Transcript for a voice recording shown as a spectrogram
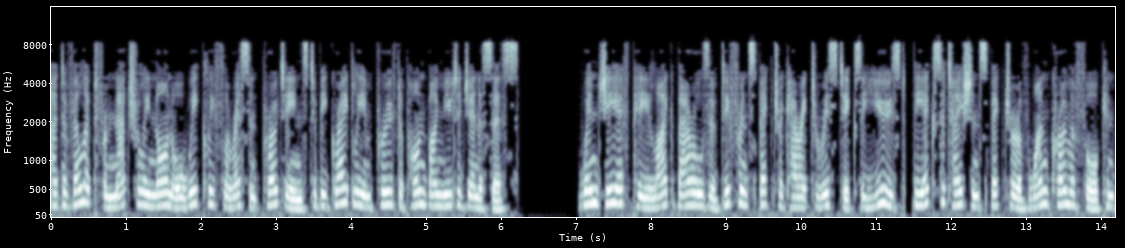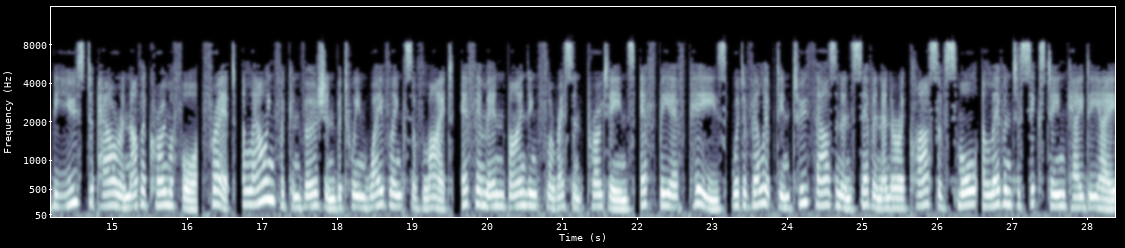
are developed from naturally non- or weakly fluorescent proteins to be greatly improved upon by mutagenesis. When GFP-like barrels of different spectra characteristics are used, the excitation spectra of one chromophore can be used to power another chromophore FRET, allowing for conversion between wavelengths of light. FMN-binding fluorescent proteins FBFPs were developed in 2007 and are a class of small 11 to 16 kDa,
